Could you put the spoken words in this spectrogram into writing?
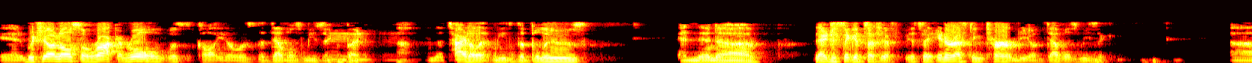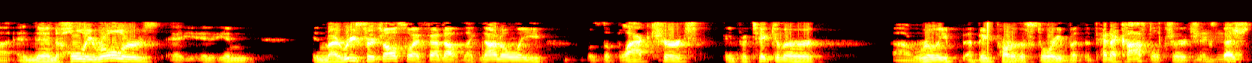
and which and also rock and roll was called, you know, was the Devil's music, but Mhm. in the title it means the blues and then uh and i just think it's such a it's an interesting term you know devil's music. Uh and then holy rollers uh, in in, my research also i found out like not only was the black church in particular uh really a big part of the story but the pentecostal church Mhm. especially.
